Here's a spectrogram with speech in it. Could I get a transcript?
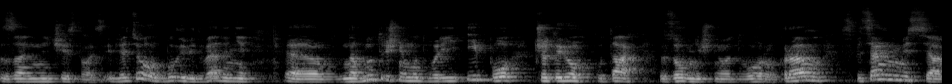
занечистилась. І для цього були відведені е, на внутрішньому дворі і по чотирьох кутах зовнішнього двору храму спеціальні місця,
